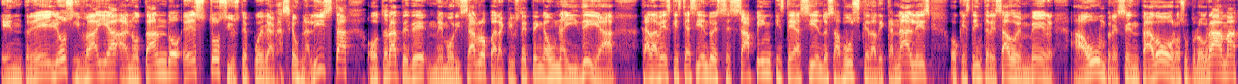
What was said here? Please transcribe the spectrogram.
Entre ellos, y vaya anotando esto, si usted puede, hágase una lista o trate de memorizarlo para que usted tenga una idea cada vez que esté haciendo ese zapping, que esté haciendo esa búsqueda de canales o que esté interesado en ver a un presentador o su programa,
